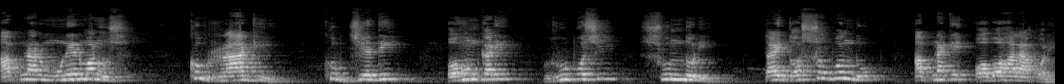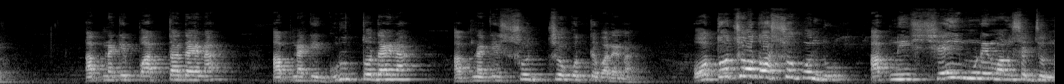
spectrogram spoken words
আপনার মনের মানুষ খুব রাগী, খুব জেদি, অহংকারী, রূপসী, সুন্দরী। তাই দর্শক বন্ধু, আপনাকে অবহেলা করে। আপনাকে পাত্তা দেয় না, আপনাকে গুরুত্ব দেয় না আপনাকে সহ্য করতে পারে না। অথচ, দর্শক বন্ধু, আপনি সেই মনের মানুষের জন্য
